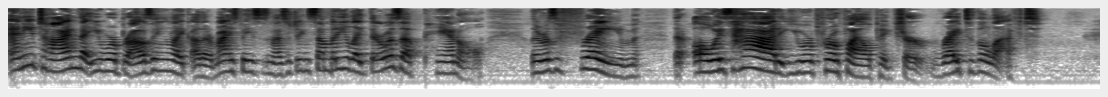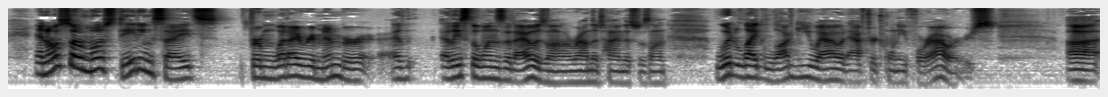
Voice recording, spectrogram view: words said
any time that you were browsing like other MySpaces, messaging somebody, like there was a panel, there was a frame that always had your profile picture right to the left. And also, most dating sites, from what I remember, at, at least the ones that I was on around the time this was on, would like log you out after 24 hours. Uh,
